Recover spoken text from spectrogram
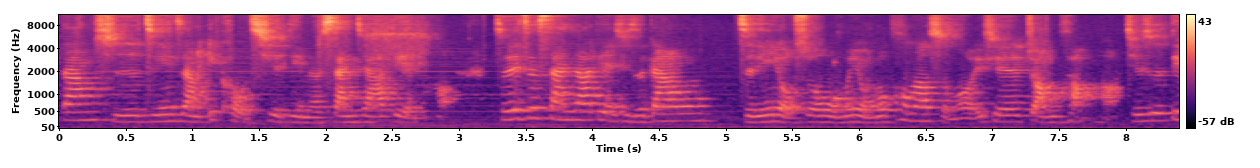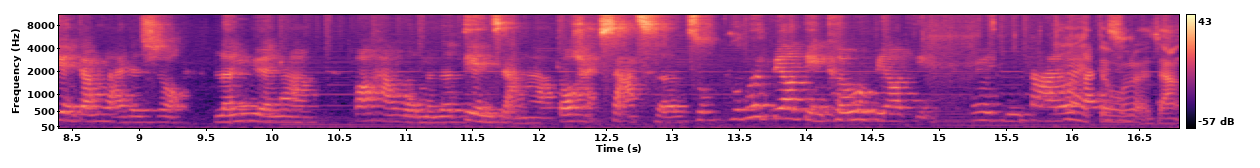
当时执行长一口气点了三家店，哈。所以这三家店其实刚刚子林有说，我们有没有碰到什么一些状况，哈？其实店刚来的时候，人员啊。包含我们的店长啊，都喊刹车，说可不可以不要点，可不可以不要点？因为其实大家都太多了，这样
